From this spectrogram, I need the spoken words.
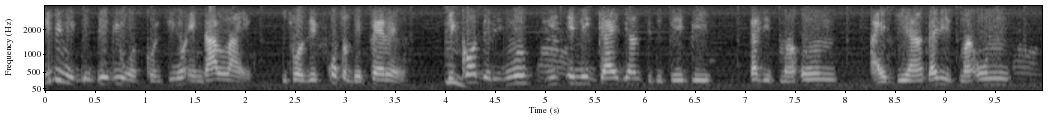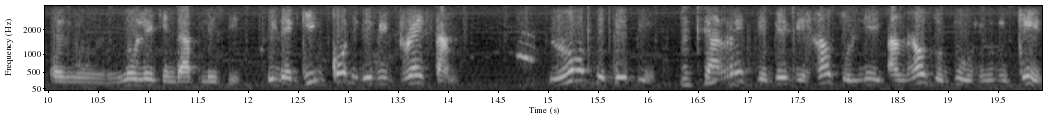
even if the baby was continuing in that life, it was the fault of the parents. Because there is no any guidance to the baby, that is my own idea, that is my own um, knowledge in that place. If they give, call the baby, dress them, love the baby, Okay. direct the baby how to live and how to do in, in case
